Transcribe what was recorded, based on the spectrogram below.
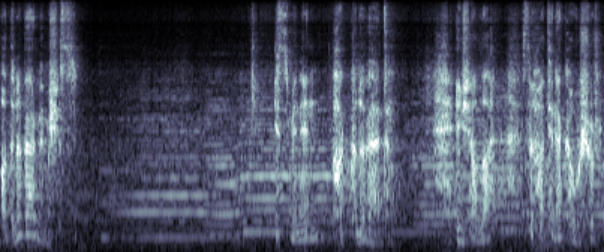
adını vermemişiz. İsminin hakkını verdin. İnşallah sıhhatine kavuşur,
